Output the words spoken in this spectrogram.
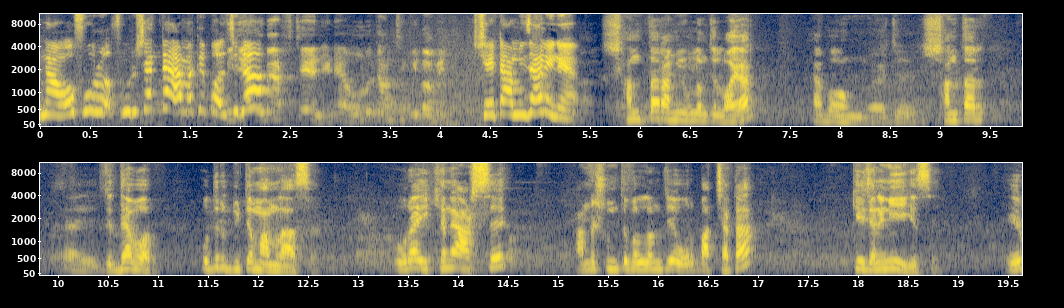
না ও ফুর- পুরুষ আমাকে বলছিল। সেটা আমি জানি না। শান্তার আমি হলাম যে লয়ার এবং যে শান্তার যে দেবর ওদের দুইটা মামলা আছে। ওরা এখানে আসছে আমরা শুনতে পারলাম যে ওর বাচ্চাটা কে জানি নিয়ে গেছে। এর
